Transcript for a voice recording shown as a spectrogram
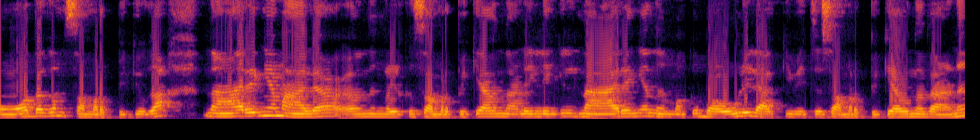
മോദകം സമർപ്പിക്കുക. നാരങ്ങമാല നിങ്ങൾക്ക് സമർപ്പിക്കാവുന്നതാണ്. ഇല്ലെങ്കിൽ നാരങ്ങ നമുക്ക് ബൗളിലാക്കി വെച്ച് സമർപ്പിക്കാവുന്നതാണ്.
